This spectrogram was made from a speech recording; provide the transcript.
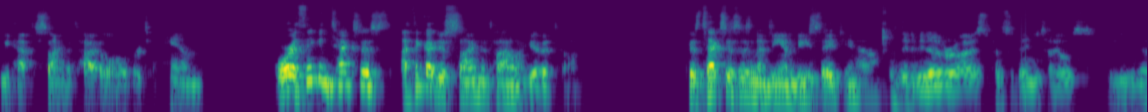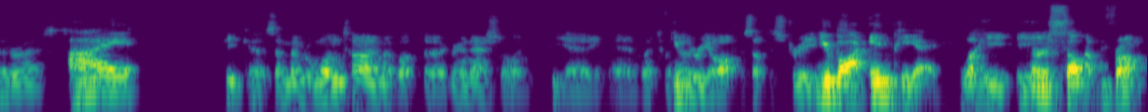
we'd have to sign the title over to him. Or I think in Texas, I think I just sign the title and give it to him. Because Texas isn't a DMV mm-hmm. state, you know? Does it need to be notarized? Pennsylvania titles need to be notarized? I Because I remember one time I bought the Grand National in PA and went to a You- notary office up the street. you bought in PA Well, he, he or so. up from.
